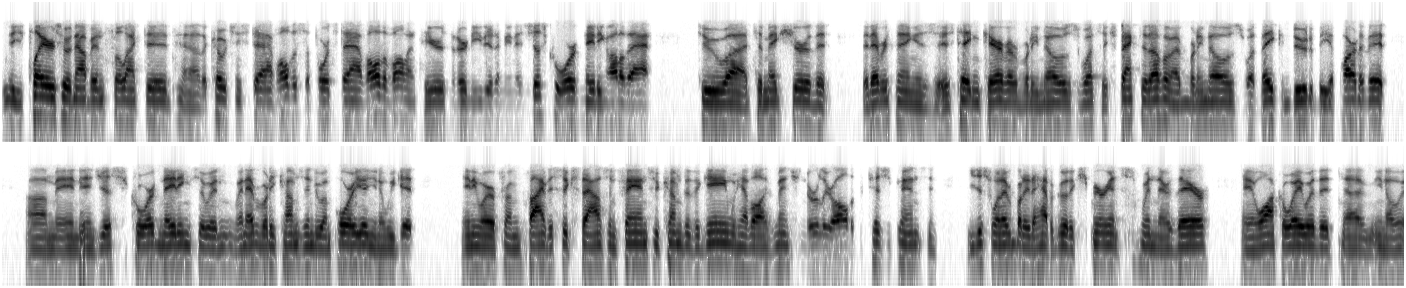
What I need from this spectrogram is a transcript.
these players who have now been selected, uh, the coaching staff, all the support staff, all the volunteers that are needed. I mean, it's just coordinating all of that to uh, to make sure that that everything is is taken care of. Everybody knows what's expected of them. Everybody knows what they can do to be a part of it, um, and and just coordinating. So when when everybody comes into Emporia, you know, we get anywhere from five to six thousand fans who come to the game. We have, all I mentioned earlier, all the participants, and you just want everybody to have a good experience when they're there and walk away with it. Uh, you know,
